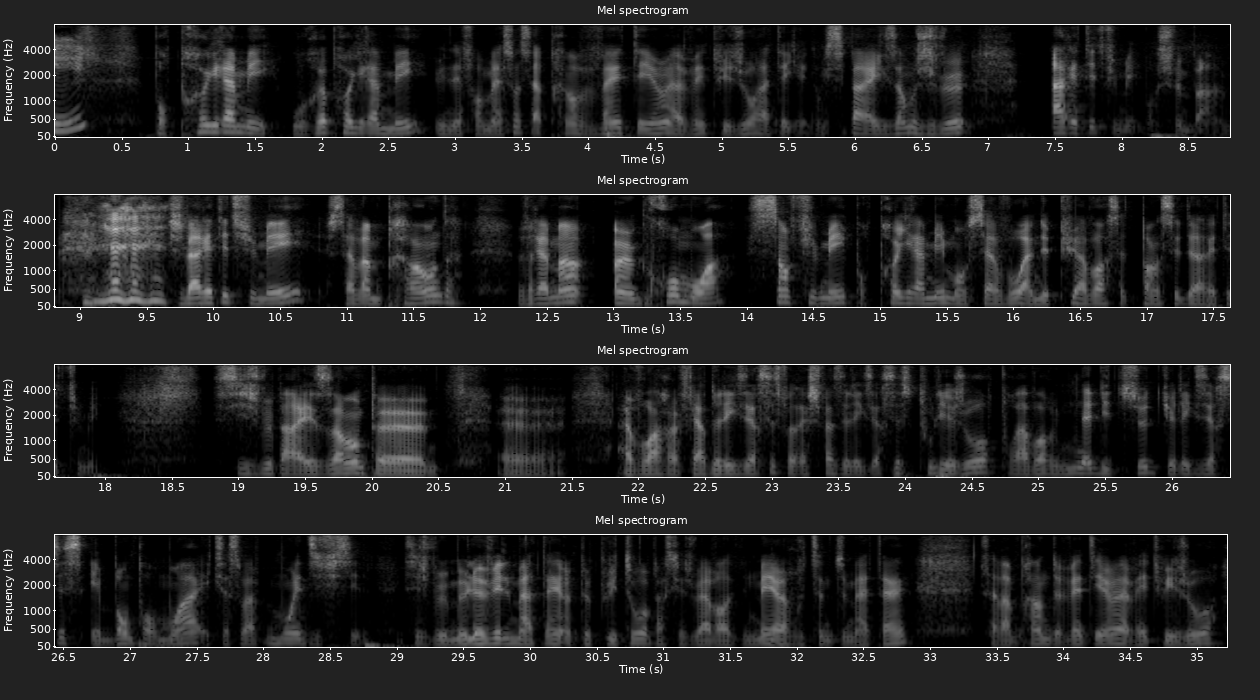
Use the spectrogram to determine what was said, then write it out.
Pour programmer ou reprogrammer une information, ça prend 21 à 28 jours à intégrer. Donc, si par exemple, je veux arrêter de fumer, bon, je fume pas, hein, mais je vais arrêter de fumer, ça va me prendre vraiment un gros mois sans fumer pour programmer mon cerveau à ne plus avoir cette pensée d'arrêter de fumer. Si je veux, par exemple, euh, euh, avoir, faire de l'exercice, il faudrait que je fasse de l'exercice tous les jours pour avoir une habitude que l'exercice est bon pour moi et que ce soit moins difficile. Si je veux me lever le matin un peu plus tôt parce que je veux avoir une meilleure routine du matin, ça va me prendre de 21 à 28 jours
